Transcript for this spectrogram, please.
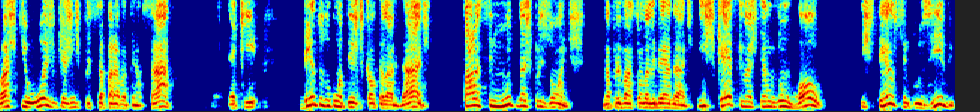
Eu acho que hoje o que a gente precisa parar para pensar é que, dentro do contexto de cautelaridade, fala-se muito das prisões, da privação da liberdade. E esquece que nós temos um rol extenso, inclusive,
